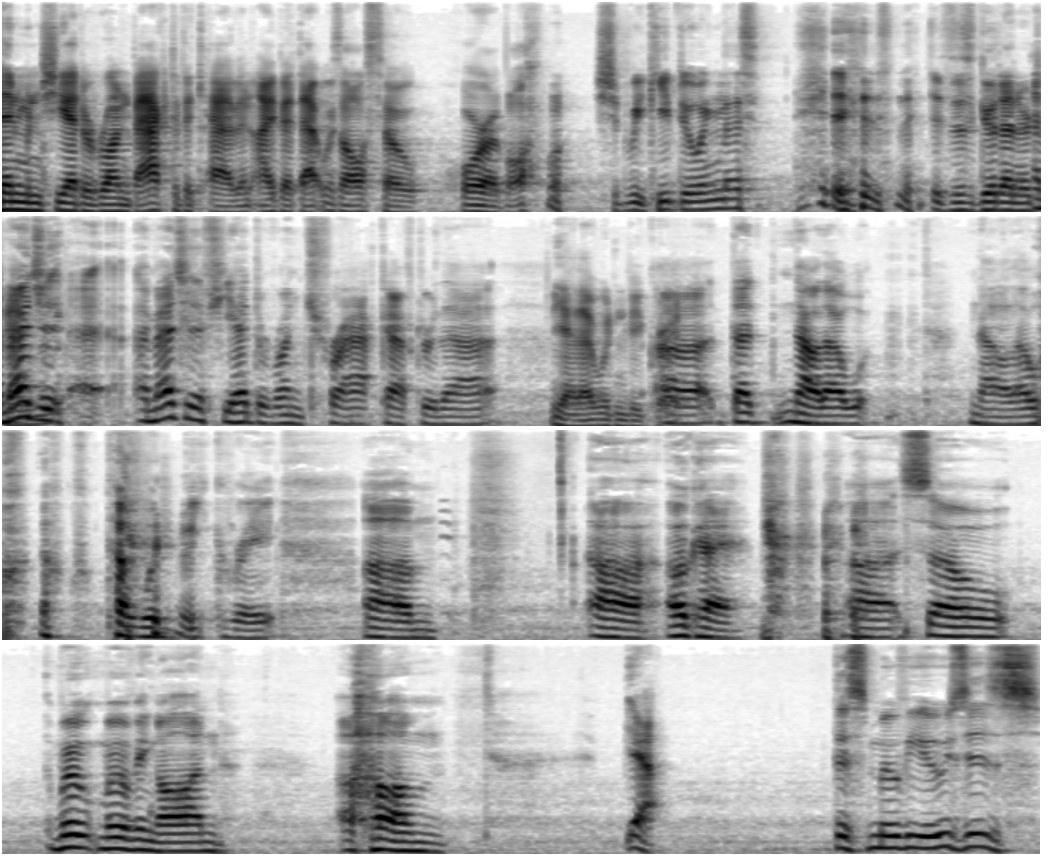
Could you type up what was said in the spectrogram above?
then when she had to run back to the cabin, I bet that was also horrible. Should we keep doing this? Is, is this good entertainment? Imagine uh, imagine if she had to run track after that. Yeah, that wouldn't be great. Uh, that no, that would no, that would that would be great. Um, uh, okay. Uh, so, mo- moving on. Um, yeah, this movie oozes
